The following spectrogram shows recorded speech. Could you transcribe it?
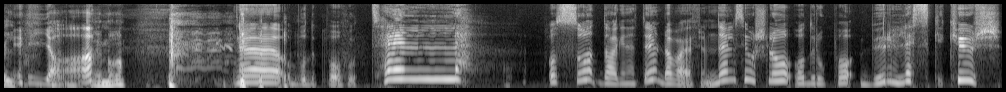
oi. Ja. Ennå. nå. Eh, og bodde på hotell. Og så, dagen etter, da var jeg fremdeles i Oslo og dro på burleskkurs.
